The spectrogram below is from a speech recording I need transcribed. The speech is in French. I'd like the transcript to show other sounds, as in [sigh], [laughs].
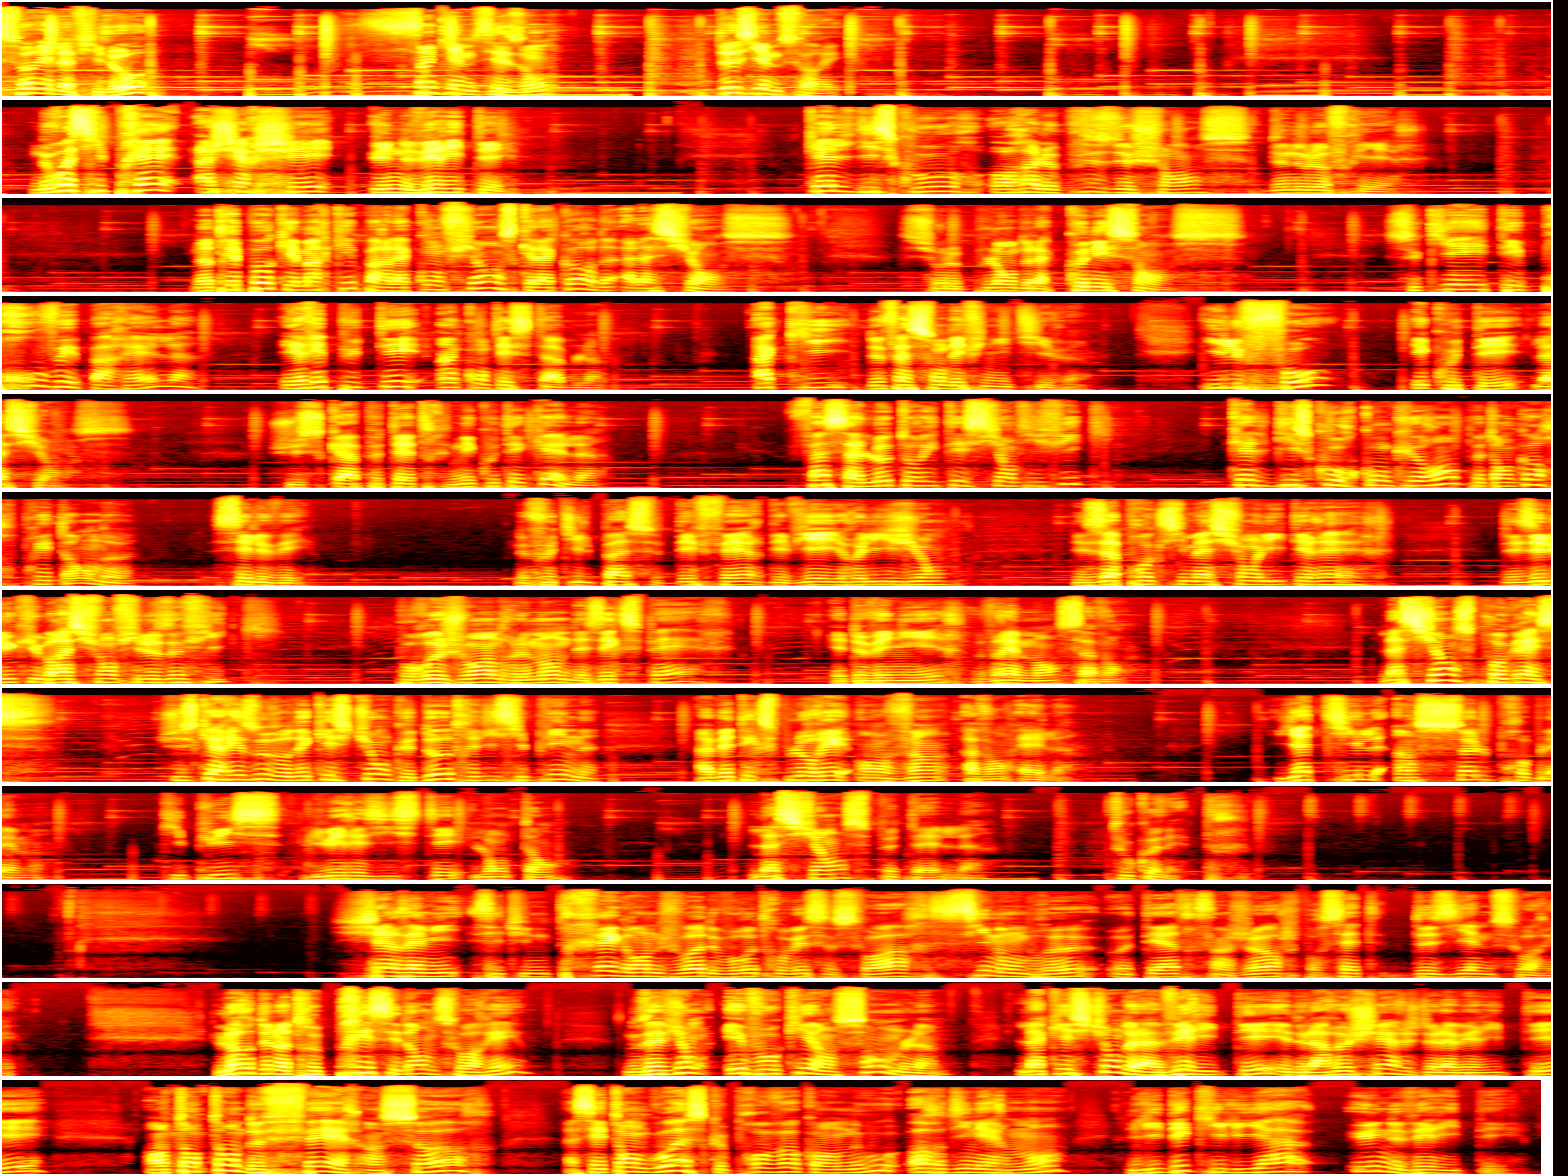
Les soirées de la philo, cinquième saison, deuxième soirée. Nous voici prêts à chercher une vérité. Quel discours aura le plus de chances de nous l'offrir? Notre époque est marquée par la confiance qu'elle accorde à la science, sur le plan de la connaissance. Ce qui a été prouvé par elle est réputé incontestable, acquis de façon définitive. Il faut écouter la science, jusqu'à peut-être n'écouter qu'elle. Face à l'autorité scientifique, quel discours concurrent peut encore prétendre s'élever? Ne faut-il pas se défaire des vieilles religions, des approximations littéraires, des élucubrations philosophiques, pour rejoindre le monde des experts et devenir vraiment savant La science progresse jusqu'à résoudre des questions que d'autres disciplines avaient explorées en vain avant elle. Y a-t-il un seul problème qui puisse lui résister longtemps? La science peut-elle tout connaître? Chers amis, c'est une très grande joie de vous retrouver ce soir, si nombreux, au Théâtre Saint-Georges pour cette deuxième soirée. Lors de notre précédente soirée, nous avions évoqué ensemble la question de la vérité et de la recherche de la vérité en tentant de faire un sort à cette angoisse que provoque en nous ordinairement l'idée qu'il y a une vérité.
